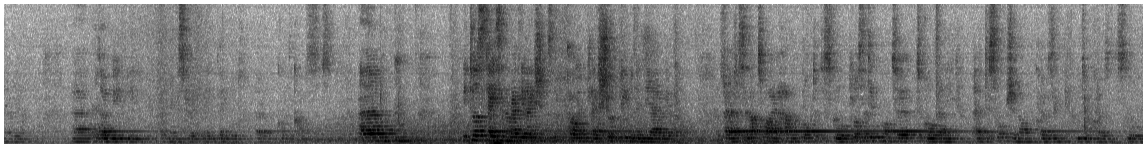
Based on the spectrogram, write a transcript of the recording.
area. Um, although we, we administer it, they, they would, uh, cover the costs. Um, it does state in the regulations that the polling should be within the area. Uh, so that's why I haven't looked at the school. Plus, I didn't want to, to cause any uh, disruption on closing, if we do close the school,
